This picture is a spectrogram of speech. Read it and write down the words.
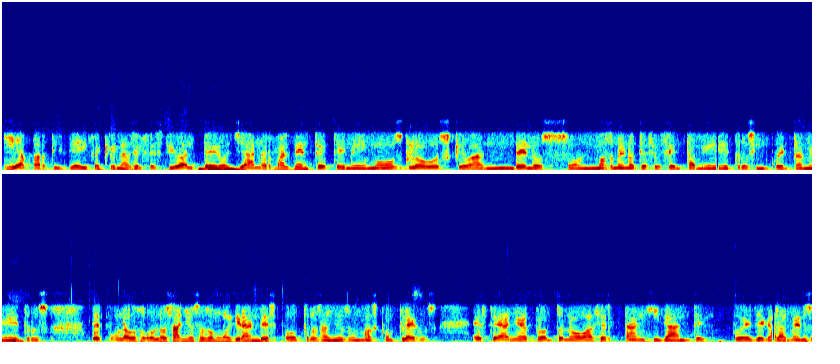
y a partir de ahí fue que nace el festival. Pero ya normalmente tenemos globos que van de los, son más o menos de 60 metros, 50 metros. De unos, unos años son muy grandes, otros años son más complejos. Este año de pronto no va a ser tan gigante, puede llegar al menos,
